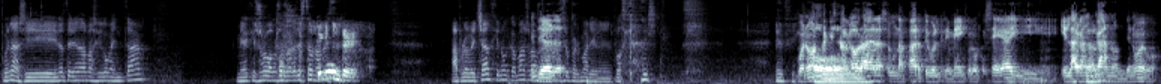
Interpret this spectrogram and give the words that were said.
Pues nada, si no tenía nada más que comentar. Mira que solo vamos a hablar de esta una vez. ¿eh? Aprovechad que nunca más vamos a hablar de Super Mario en el podcast. en fin. Bueno, hasta que Oh. salga ahora la segunda parte o el remake o lo que sea y, y la hagan Claro. canon de nuevo.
